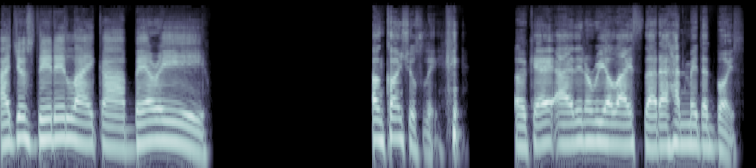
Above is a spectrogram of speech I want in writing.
I just did it like uh, very unconsciously. okay, I didn't realize that I had made that voice.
